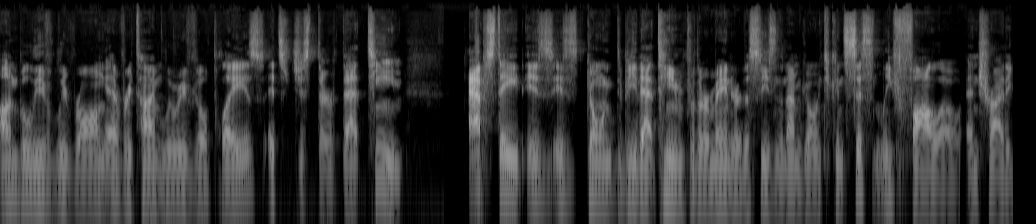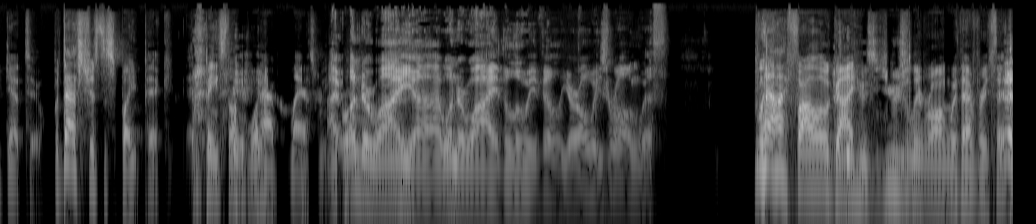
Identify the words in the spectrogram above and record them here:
unbelievably wrong every time Louisville plays. It's just they're that team. App State is is going to be that team for the remainder of the season that I'm going to consistently follow and try to get to. But that's just a spite pick based off what happened last week. I wonder why. Uh, I wonder why the Louisville you're always wrong with. Well, I follow a guy who's usually wrong with everything.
